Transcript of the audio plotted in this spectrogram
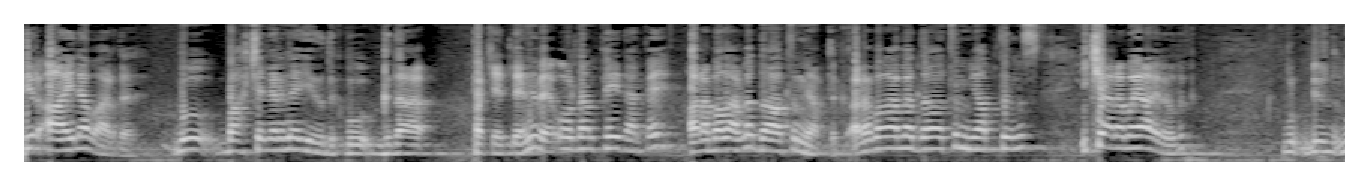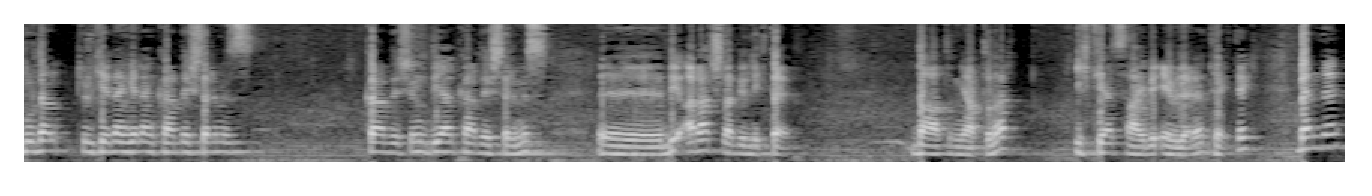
bir aile vardı. Bu bahçelerine yığdık bu gıda paketlerini ve oradan peyderpey arabalarla dağıtım yaptık. Arabalarla dağıtım yaptığımız iki arabaya ayrıldık. Buradan Türkiye'den gelen kardeşlerimiz kardeşim, diğer kardeşlerimiz e, bir araçla birlikte dağıtım yaptılar. İhtiyaç sahibi evlere tek tek. Ben de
